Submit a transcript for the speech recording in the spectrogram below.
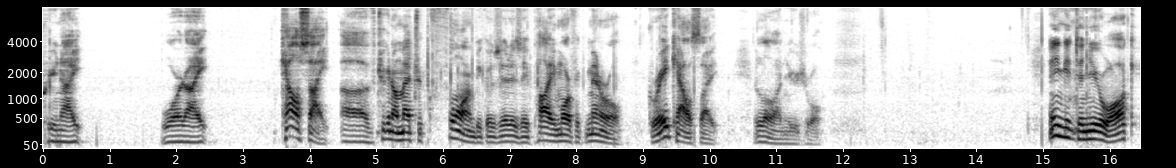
prehnite wardite calcite of trigonometric form because it is a polymorphic mineral gray calcite a little unusual And you to walk.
